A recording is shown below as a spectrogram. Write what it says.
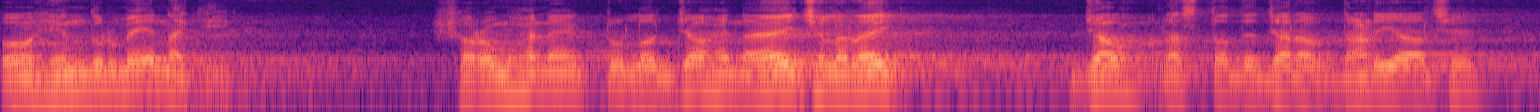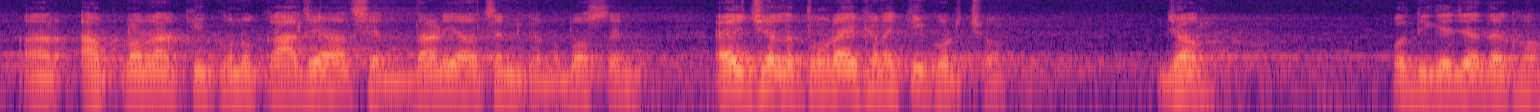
ও হিন্দুর মেয়ে নাকি? সরম হয় না একটু, লজ্জা হয় না? এই ছেলেরাই যাও, রাস্তাতে যারা দাঁড়িয়ে আছে, আর আপনারা কি কোনো কাজে আছেন? দাঁড়িয়ে আছেন কেন? বসেন। এই ছেলে, তোমরা এখানে কি করছ? যাও, ওদিকে যা দেখো।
